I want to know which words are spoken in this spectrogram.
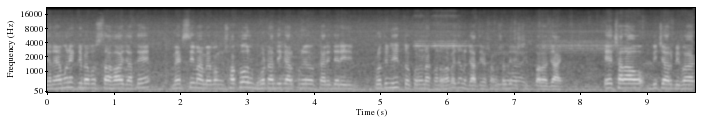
যেন এমন একটি ব্যবস্থা হয় যাতে ম্যাক্সিমাম এবং সকল ভোটাধিকার প্রয়োগকারীদেরই প্রতিনিধিত্ব কোনো না কোনোভাবে যেন জাতীয় সংসদে নিশ্চিত করা যায়। এছাড়াও বিচার বিভাগ,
